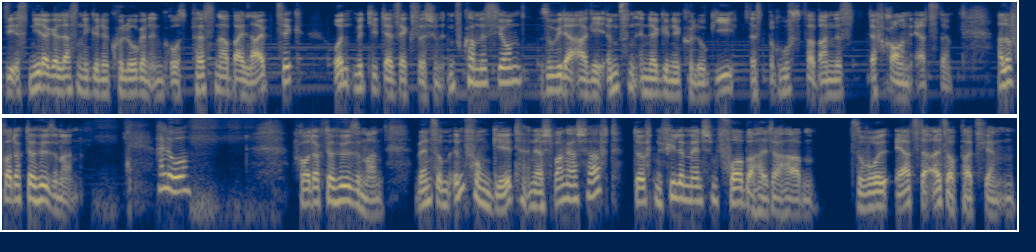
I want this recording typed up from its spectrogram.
Sie ist niedergelassene Gynäkologin in Großpössner bei Leipzig und Mitglied der Sächsischen Impfkommission sowie der AG Impfen in der Gynäkologie des Berufsverbandes der Frauenärzte. Hallo, Frau Dr. Hösemann. Hallo. Frau Dr. Hösemann, wenn es um Impfung geht in der Schwangerschaft, dürften viele Menschen Vorbehalte haben, sowohl Ärzte als auch Patienten.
